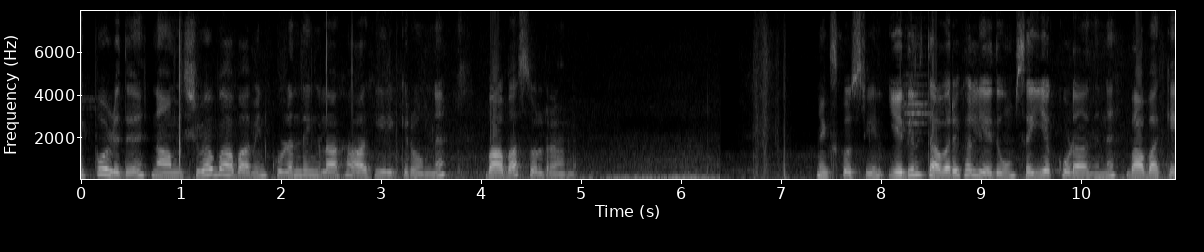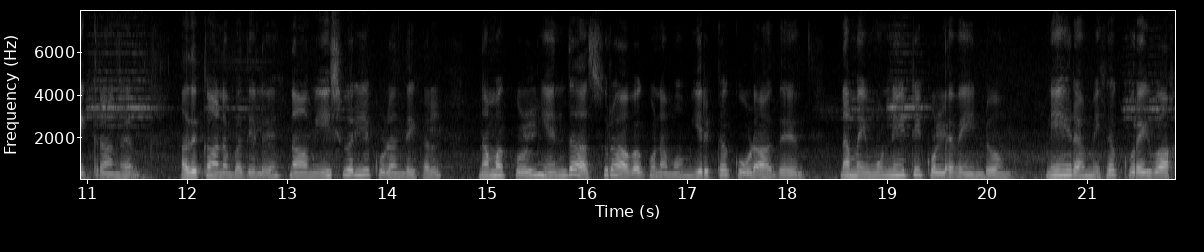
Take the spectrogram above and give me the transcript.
இப்பொழுது நாம் சிவபாபாவின் குழந்தைங்களாக ஆகியிருக்கிறோம்னு பாபா சொல்கிறாங்க நெக்ஸ்ட் கொஸ்டின் எதில் தவறுகள் எதுவும் செய்யக்கூடாதுன்னு பாபா கேட்குறாங்க அதுக்கான பதில் நாம் ஈஸ்வரிய குழந்தைகள் நமக்குள் எந்த அசுர அவகுணமும் இருக்கக்கூடாது. நம்மை முன்னேற்றி கொள்ள வேண்டும். நேரம் மிக குறைவாக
